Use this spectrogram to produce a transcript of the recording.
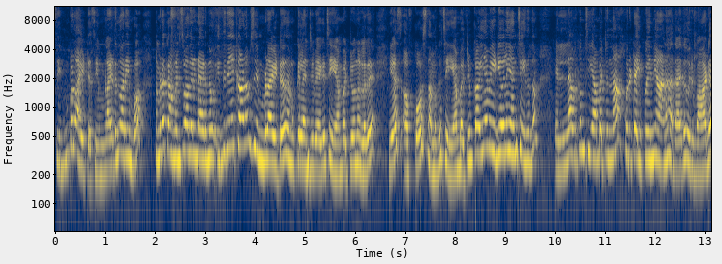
സിമ്പിളായിട്ട് സിമ്പിളായിട്ട് എന്ന് പറയുമ്പോൾ നമ്മുടെ കമൻസ് വന്നിട്ടുണ്ടായിരുന്നു ഇതിനേക്കാളും സിമ്പിളായിട്ട് നമുക്ക് ലഞ്ച് ബാഗ് ചെയ്യാൻ പറ്റുമോ എന്നുള്ളത്. യെസ് ഓഫ് കോഴ്സ് നമുക്ക് ചെയ്യാൻ പറ്റും. കഴിഞ്ഞ വീഡിയോയിൽ ഞാൻ ചെയ്തതും എല്ലാവർക്കും ചെയ്യാൻ പറ്റുന്ന ഒരു ടൈപ്പ് തന്നെയാണ്. അതായത് ഒരുപാട്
